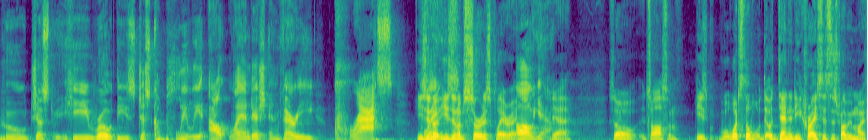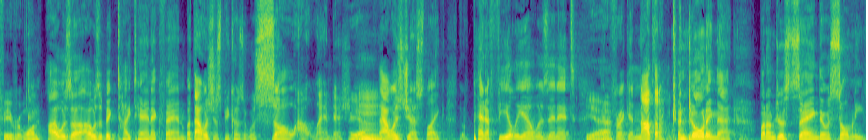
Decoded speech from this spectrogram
who just he wrote these just completely outlandish and very crass. He's an he's an absurdist playwright. oh yeah. Yeah. So it's awesome. He's what's the, the Identity Crisis is probably my favorite one. I was a I was a big Titanic fan, but that was just because it was so outlandish. Yeah. Mm. That was just like pedophilia was in it. Yeah. And freaking not that I'm condoning that, but I'm just saying there was so many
